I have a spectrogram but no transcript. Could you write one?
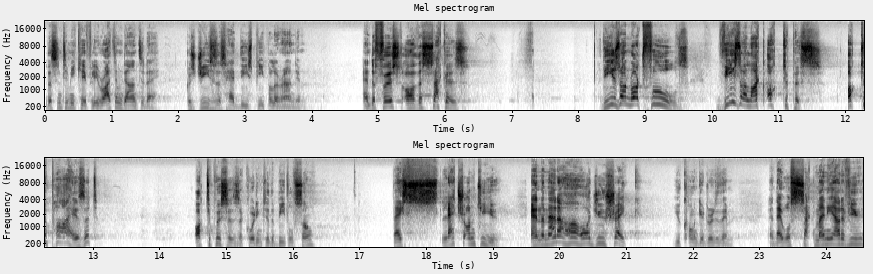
Listen to me carefully, write them down today, because Jesus had these people around him. And the first are the suckers. These are not fools. These are like octopus. Octopi, is it? Octopuses, according to the Beatles song. They latch onto you. And no matter how hard you shake, you can't get rid of them. And they will suck money out of you,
